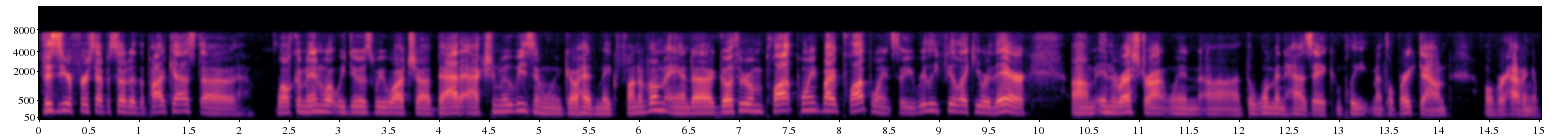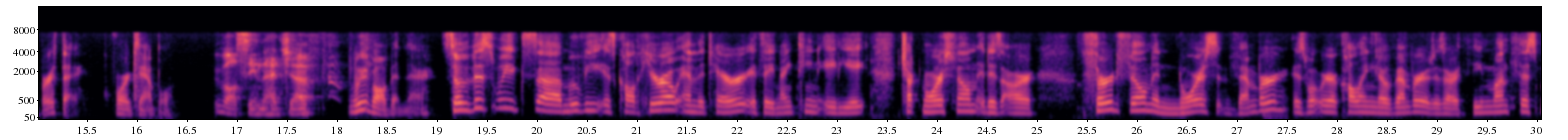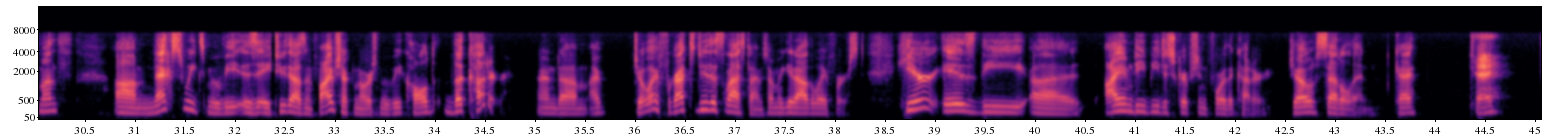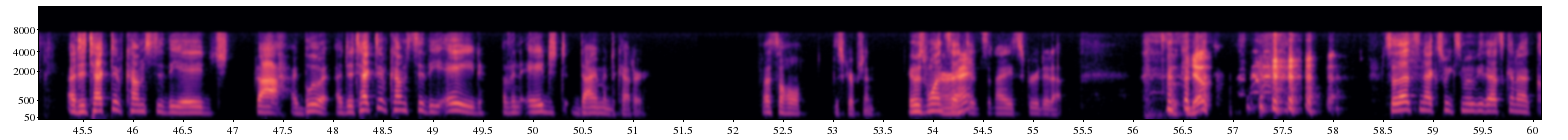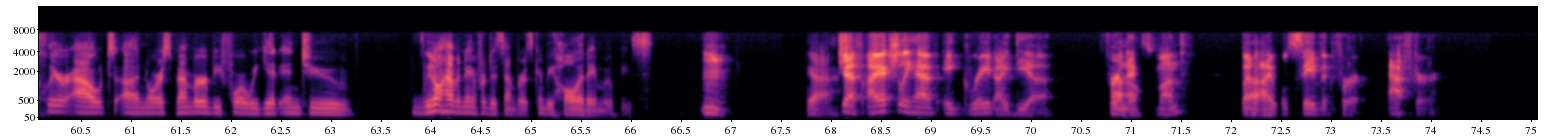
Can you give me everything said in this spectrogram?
this is your first episode of the podcast. Uh, welcome in. What we do is we watch uh, bad action movies and we go ahead and make fun of them and uh, go through them plot point by plot point. So you really feel like you were there um, in the restaurant when uh, the woman has a complete mental breakdown over having a birthday, for example. We've all seen that, Jeff. We've all been there. So this week's uh, movie is called Hero and the Terror. It's a 1988 Chuck Norris film. It is our third film in Norrisvember, is what we are calling November. It is our theme month this month. Um, next week's movie is a 2005 Chuck Norris movie called The Cutter. And um, I, Joe, I forgot to do this last time, so I'm gonna get out of the way first. Here is the uh, IMDb description for The Cutter. Joe, settle in, okay? Okay. A detective comes to the age. Ah, I blew it. A detective comes to the aid of an aged diamond cutter. That's the whole description. It was one All right. sentence and I screwed it up. Okie doke. So that's next week's movie. That's gonna clear out uh, Norrisvember before we get into. We don't have a name for December. It's gonna be holiday movies. Mm. Yeah. Jeff, I actually have a great idea for Uh-oh. next month, but Uh-oh. I will save it for after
